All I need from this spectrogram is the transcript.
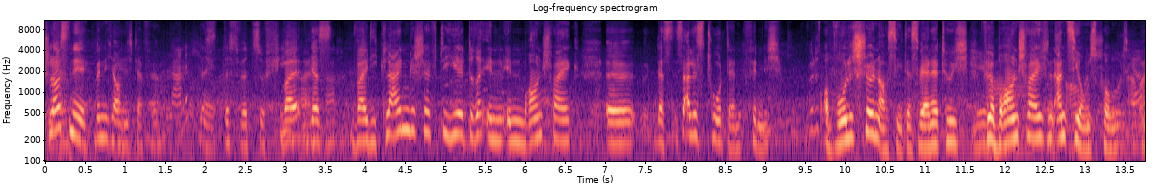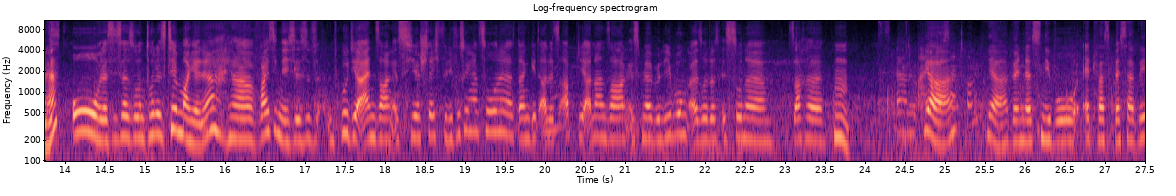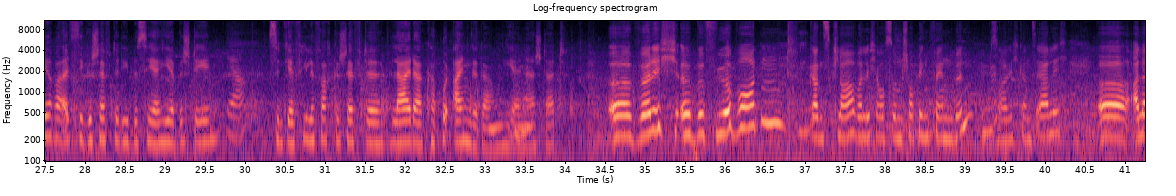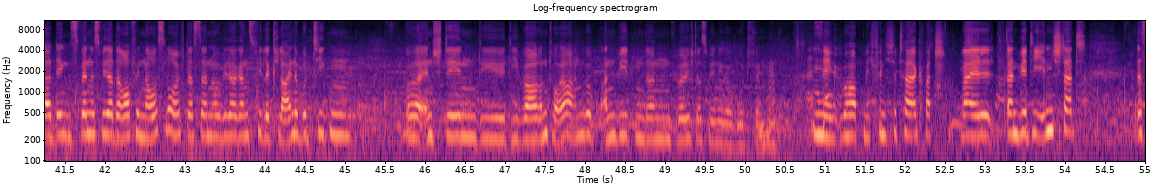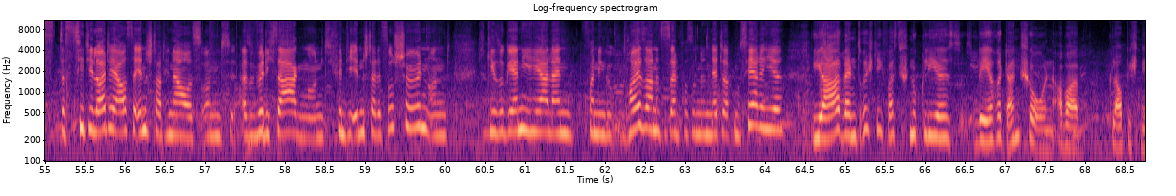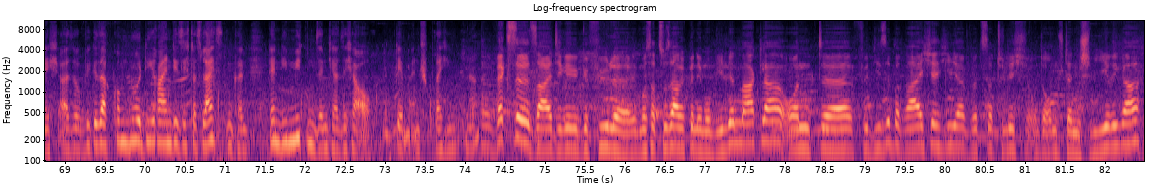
Schloss, nee, bin ich auch nicht dafür. Gar nicht? Das, das wird zu viel Weil, das, weil die kleinen Geschäfte hier drin in, in Braunschweig, äh, das ist alles tot, denn finde ich. Obwohl es schön aussieht. Das wäre natürlich für Braunschweig ein Anziehungspunkt. Ne? Oh, das ist ja so ein tolles Thema hier, ne? Ja, weiß ich nicht. Es ist, gut, die einen sagen, ist hier schlecht für die Fußgängerzone, dann geht alles ab. Die anderen sagen, ist mehr Belebung. Also das ist so eine Sache. Hm. Ähm, ja, Einkaufszentrum? ja, wenn das Niveau etwas besser wäre als die Geschäfte, die bisher hier bestehen. Ja. Es sind ja viele Fachgeschäfte leider kaputt eingegangen hier in der Stadt. Äh, würde ich äh, befürworten, ganz klar, weil ich auch so ein Shopping-Fan bin, sage ich ganz ehrlich. Äh, allerdings, wenn es wieder darauf hinausläuft, dass dann nur wieder ganz viele kleine Boutiquen äh, entstehen, die die Waren teuer anbieten, dann würde ich das weniger gut finden. Nee, überhaupt nicht. Finde ich total Quatsch. Weil dann wird die Innenstadt, das, das zieht die Leute ja aus der Innenstadt hinaus. Und also würde ich sagen. Und ich finde die Innenstadt ist so schön und ich gehe so gerne hierher, allein von den Häusern. Es ist einfach so eine nette Atmosphäre hier. Ja, wenn es richtig was Schnuckliges wäre, dann schon. Aber glaube ich nicht. Also wie gesagt, kommen nur die rein, die sich das leisten können. Denn die Mieten sind ja sicher auch dementsprechend. Ne? wechselseitige Gefühle. Ich muss dazu sagen, ich bin Immobilienmakler und äh, für diese Bereiche hier wird es natürlich unter Umständen schwieriger.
